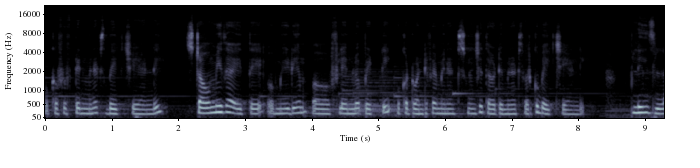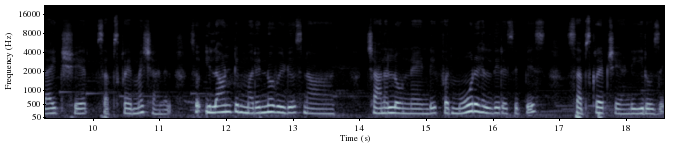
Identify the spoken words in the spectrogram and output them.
ఒక ఫిఫ్టీన్ మినిట్స్ బేక్ చేయండి. స్టవ్ మీద అయితే మీడియం ఫ్లేమ్లో పెట్టి ఒక ట్వంటీ ఫైవ్ మినిట్స్ నుంచి థర్టీ మినిట్స్ వరకు బేక్ చేయండి. Please like share subscribe my channel so ఇలాంటి మరెన్నో వీడియోస్ నా ఛానల్లో ఉన్నాయండి. For more healthy recipes subscribe చేయండి ఈరోజే.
